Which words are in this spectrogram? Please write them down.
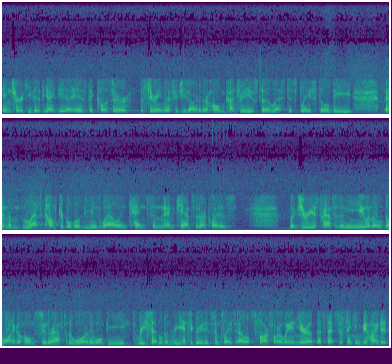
in Turkey. The, the idea is the closer the Syrian refugees are to their home countries, the less displaced they'll be, and the less comfortable they'll be as well in tents and, and camps that aren't quite as luxurious perhaps as in the EU, and they'll, they'll want to go home sooner after the war. They won't be resettled and reintegrated someplace else far, far away in Europe. That's that's the thinking behind it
